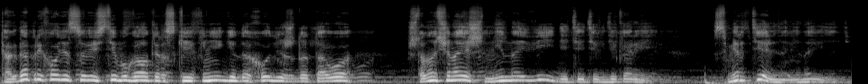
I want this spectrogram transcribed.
Когда приходится вести бухгалтерские книги, доходишь до того, что начинаешь ненавидеть этих дикарей. Смертельно ненавидеть.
